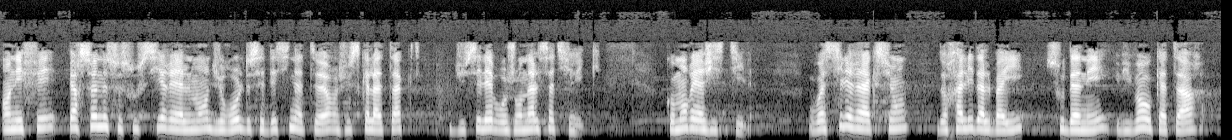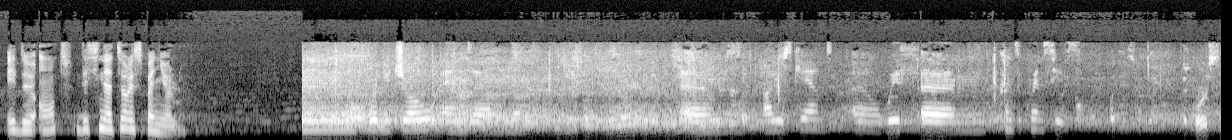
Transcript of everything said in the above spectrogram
En effet, personne ne se soucie réellement du rôle de ces dessinateurs jusqu'à l'attaque du célèbre journal satirique. Comment réagissent-ils? Voici les réactions de Khalid Al-Baï, soudanais, vivant au Qatar, et de Hant, dessinateur espagnol. You draw and are you scared uh, with um, consequences? Of course.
